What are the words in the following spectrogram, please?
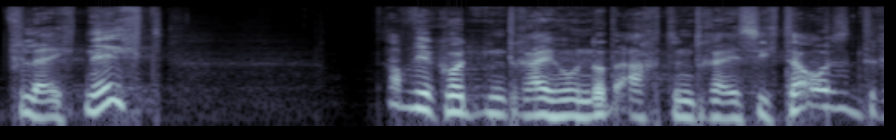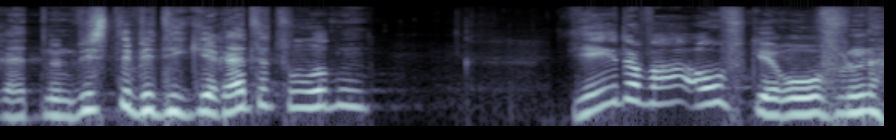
vielleicht nicht. Aber wir konnten 338.000 retten. Und wisst ihr, wie die gerettet wurden? Jeder war aufgerufen,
